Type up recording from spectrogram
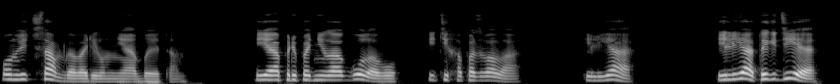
Он ведь сам говорил мне об этом. Я приподняла голову и тихо позвала. «Илья! Илья, ты где?»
